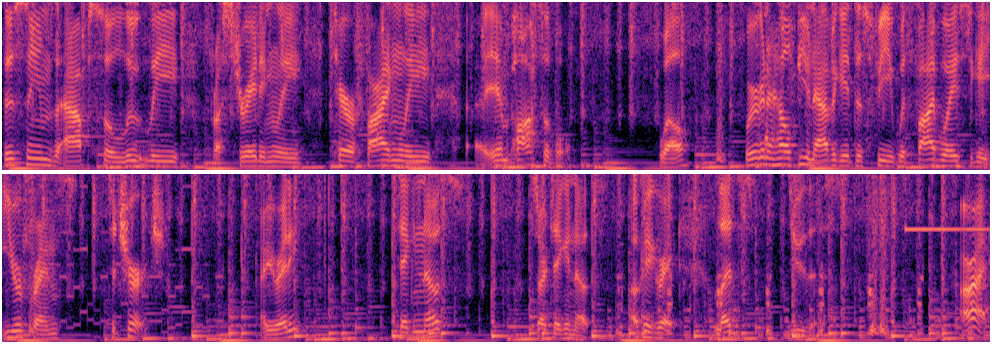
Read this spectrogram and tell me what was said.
this seems absolutely, frustratingly, terrifyingly uh, impossible. Well, we're going to help you navigate this feat with five ways to get your friends to church. Are you ready? Taking notes? Start taking notes. Okay, great. Let's do this. All right.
